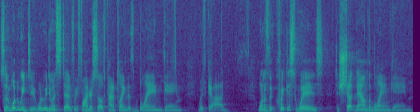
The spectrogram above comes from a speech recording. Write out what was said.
So then, what do we do? What do we do instead if we find ourselves kind of playing this blame game with God? One of the quickest ways to shut down the blame game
